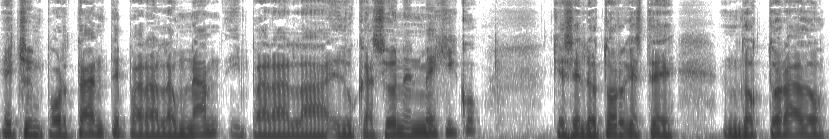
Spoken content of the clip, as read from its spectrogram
hecho importante para la UNAM y para la educación en México que se le otorgue este doctorado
